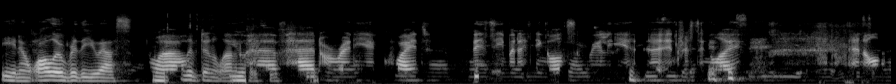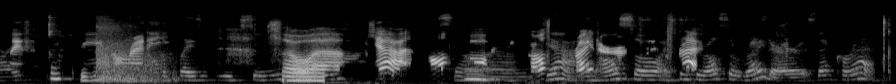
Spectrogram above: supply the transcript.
you know, all over the U.S. Wow, lived in a lot you of places. have had already a quite busy, but I think also really uh, interesting life, and all the places you've been already. So um, yeah, also so, um, you're also yeah, a writer. Also, I think you're also a writer. Is that correct?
